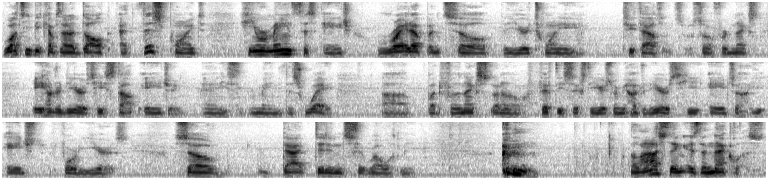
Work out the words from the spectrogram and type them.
once he becomes an adult at this point, he remains this age right up until the year 20 2000s. So for the next 800 years, he stopped aging and he's remained this way. Uh, but for the next, I don't know, 50, 60 years, maybe 100 years, he aged, uh, he aged 40 years. So that didn't sit well with me. the last thing is the necklace.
